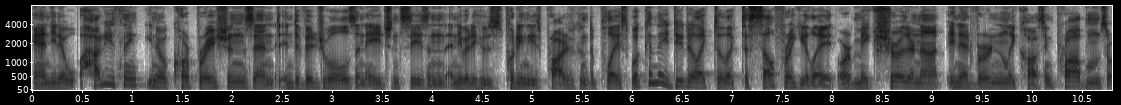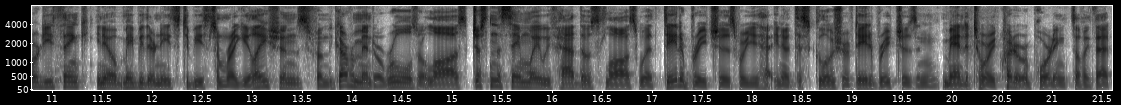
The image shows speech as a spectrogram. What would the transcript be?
And, you know, how do you think, you know, corporations and individuals and agencies and anybody who's putting these projects into place, what can they do to like to like to self-regulate or make sure they're not inadvertently causing problems? Or do you think, you know, maybe there needs to be some regulations from the government or rules or laws, just in the same way we've had those laws with data breaches where you have, you know, disclosure of data breaches and mandatory credit reporting, stuff like that.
